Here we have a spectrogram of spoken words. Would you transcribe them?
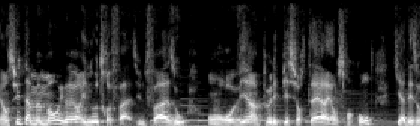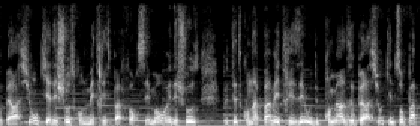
Et ensuite, à un moment, il va y avoir une autre phase, une phase où on revient un peu les pieds sur terre et on se rend compte qu'il y a des opérations, qu'il y a des choses qu'on ne maîtrise pas forcément et des choses peut-être qu'on n'a pas maîtrisées ou des premières opérations qui ne sont pas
